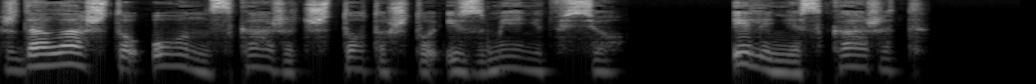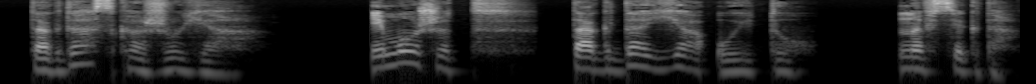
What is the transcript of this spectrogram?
Ждала, что он скажет что-то, что изменит все. Или не скажет. Тогда скажу я. И, может, тогда я уйду. Навсегда.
